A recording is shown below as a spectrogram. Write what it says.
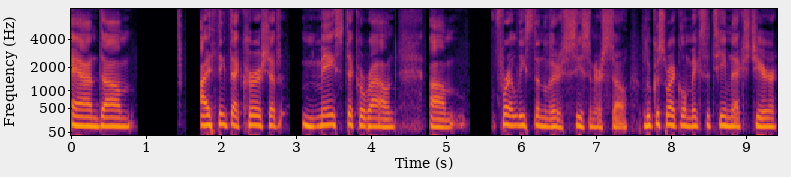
and um, I think that Kurashev may stick around um, for at least another season or so. Lukas Reichel makes the team next year,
